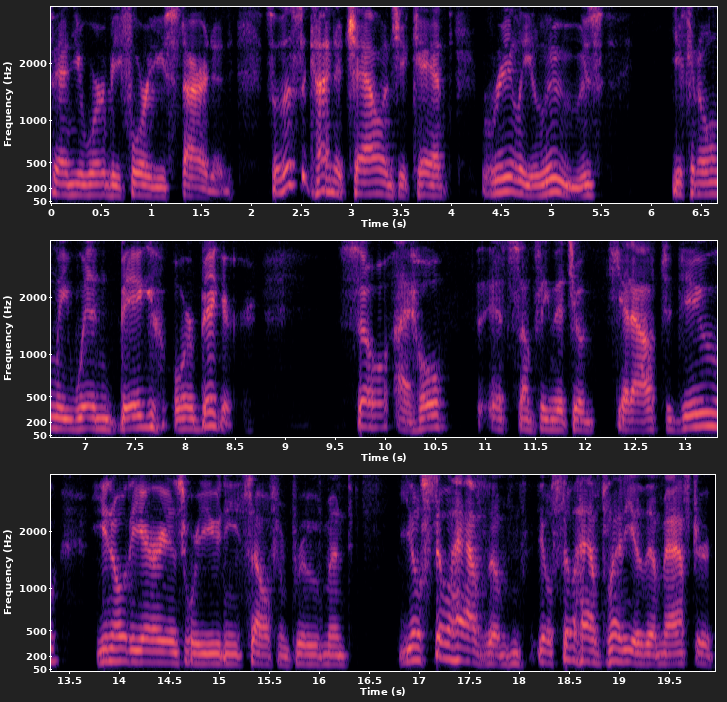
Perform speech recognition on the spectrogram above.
than you were before you started. So, this is the kind of challenge you can't really lose. You can only win big or bigger. So, I hope it's something that you'll get out to do. You know the areas where you need self improvement. You'll still have them. You'll still have plenty of them after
